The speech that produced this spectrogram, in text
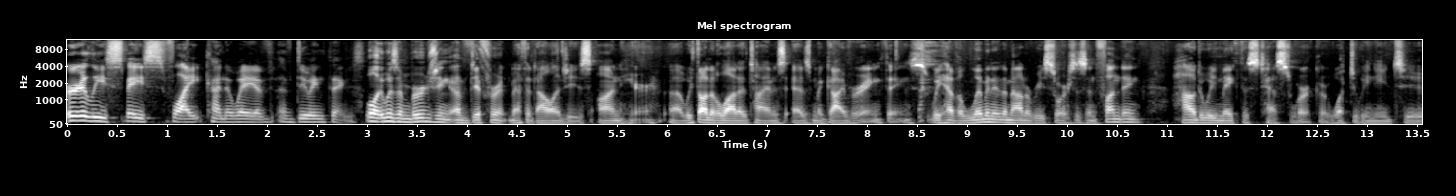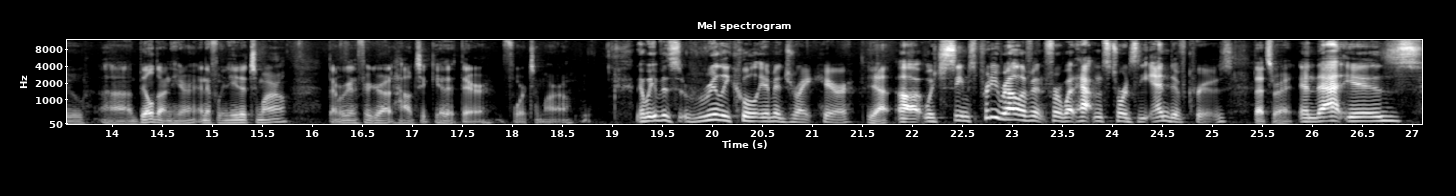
early space flight kind of way of, of doing things. Well, it was a merging of different methodologies on here. Uh, we thought of a lot of times as MacGyvering things. We have a limited amount of resources and funding. How do we make this test work or what do we need to uh, build on here? And if we need it tomorrow, then we're going to figure out how to get it there for tomorrow. Now we have this really cool image right here, yeah. Uh, which seems pretty relevant for what happens towards the end of cruise. That's right. And that is?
